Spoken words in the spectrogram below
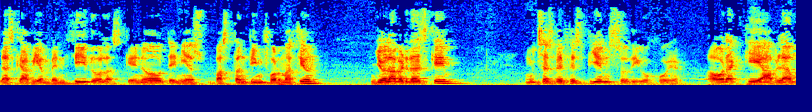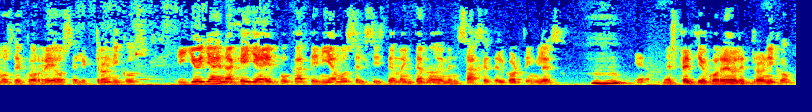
las que habían vencido, las que no, tenías bastante información. Yo la verdad es que muchas veces pienso, digo, joder, ahora que hablamos de correos electrónicos, y yo ya en aquella época teníamos el sistema interno de mensajes del corte inglés, era una especie de correo electrónico,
